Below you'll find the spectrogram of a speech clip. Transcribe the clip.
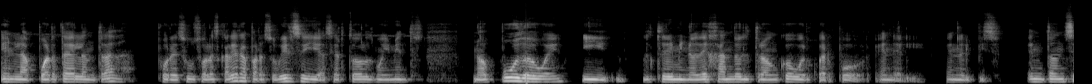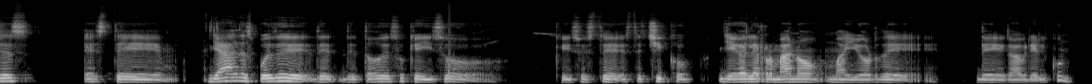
en la puerta de la entrada. Por eso usó la escalera para subirse y hacer todos los movimientos. No pudo, güey. Y terminó dejando el tronco o el cuerpo en el, en el piso. Entonces, este, ya después de, de, todo eso que hizo, que hizo este, este chico, llega el hermano mayor de, de Gabriel Kuhn,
